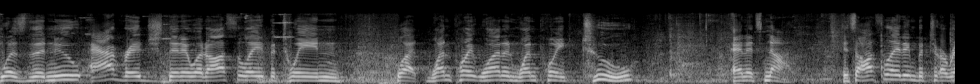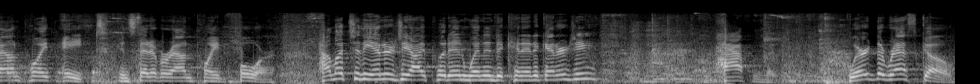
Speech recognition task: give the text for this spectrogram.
was the new average, then it would oscillate between, what, 1.1 and 1.2. And it's not. It's oscillating around 0.8 instead of around 0.4. How much of the energy I put in went into kinetic energy? Half of it. Where'd the rest go?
